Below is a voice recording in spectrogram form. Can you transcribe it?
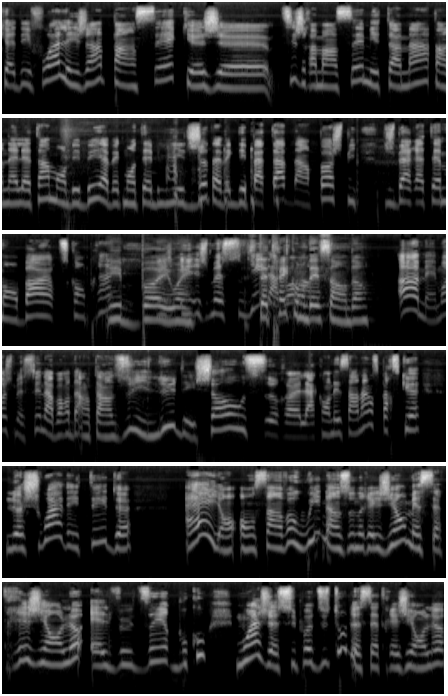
que des fois les gens pensaient que je, tu sais, je ramassais mes tomates en allaitant mon bébé avec mon tablier de jute avec des patates dans la poche, puis je barattais mon beurre. Tu comprends? Et eh boy, ouais. je me souviens. C'était très condescendant. Ah, mais moi, je me souviens d'avoir entendu et lu des choses sur euh, la condescendance parce que le choix avait été de Hey, on, s'en va, oui, dans une région, mais cette région-là, elle veut dire beaucoup. Moi, je suis pas du tout de cette région-là,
